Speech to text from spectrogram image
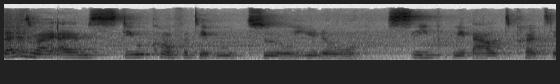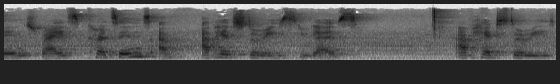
That is why I am still comfortable to, you know, sleep without curtains, right? Curtains, I've, I've heard stories, you guys. I've heard stories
